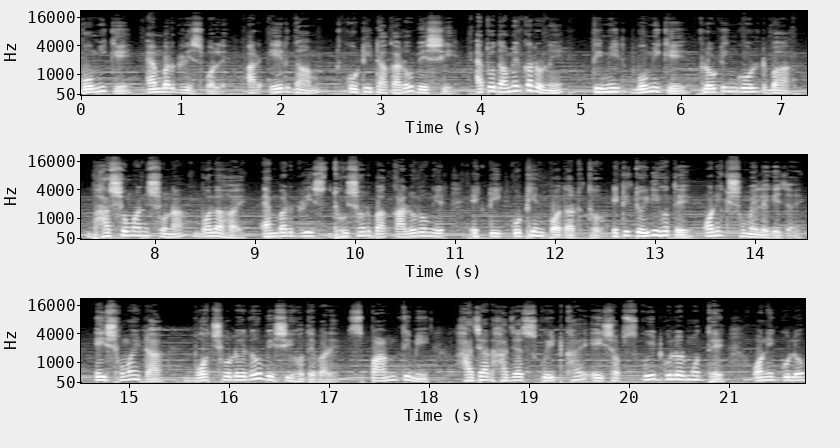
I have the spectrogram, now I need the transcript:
বমিকে অ্যাম্বারগ্রিস বলে, আর এর দাম কোটি টাকারও বেশি। এত দামের কারণে তিমির বমিকে ফ্লোটিং গোল্ড বা ভাসমান সোনা বলা হয়। অ্যাম্বারগ্রিস ধূসর বা কালো রঙের একটি কঠিন পদার্থ। এটি তৈরি হতে অনেক সময় লেগে যায়। এই সময়টা বছরেরও বেশি হতে পারে। স্পার্ম তিমি হাজার হাজার স্কুইড খায়। এই সব স্কুইডগুলোর মধ্যে অনেকগুলো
